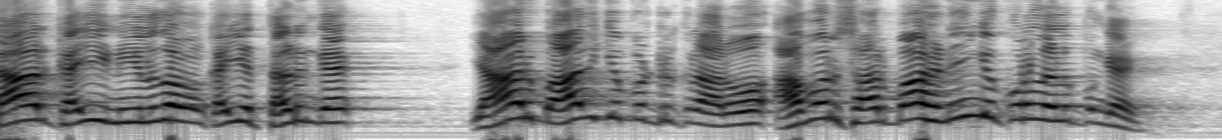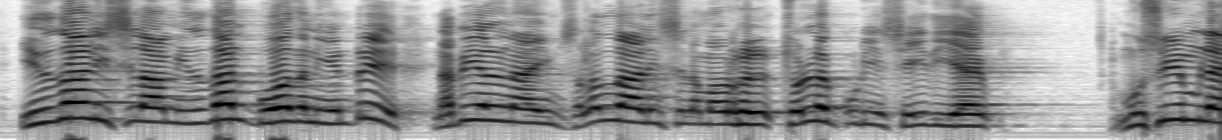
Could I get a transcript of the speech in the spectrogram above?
யார் கை நீளுதோ அவன் கையை தடுங்க. யார் பாதிக்கப்பட்டிருக்கிறாரோ அவர் சார்பாக நீங்கள் குரல் எழுப்புங்க. இதுதான் இஸ்லாம் இதுதான் போதனை என்று நபிகள் நாயம் சல்லா அலிஸ்லாம் அவர்கள் சொல்லக்கூடிய செய்தியை முஸ்லீமில்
